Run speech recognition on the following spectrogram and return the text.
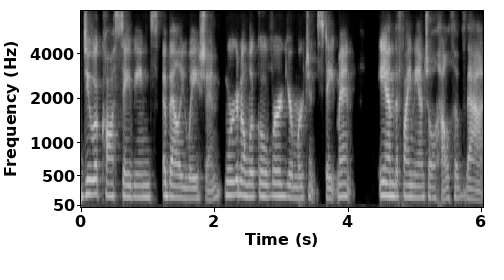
do a cost savings evaluation. We're going to look over your merchant statement and the financial health of that.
